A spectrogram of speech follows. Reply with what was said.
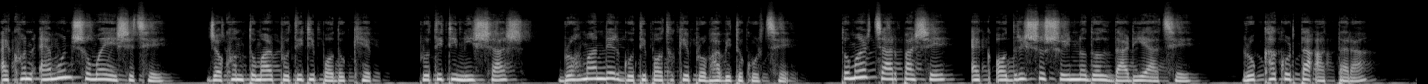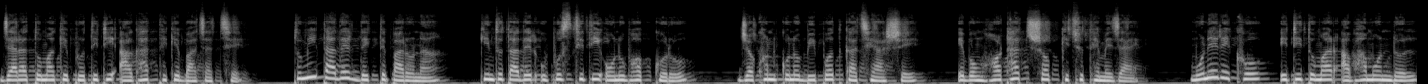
এখন এমন সময় এসেছে যখন তোমার প্রতিটি পদক্ষেপ, প্রতিটি নিঃশ্বাস ব্রহ্মাণ্ডের গতিপথকে প্রভাবিত করছে। তোমার চারপাশে এক অদৃশ্য সৈন্যদল দাঁড়িয়ে আছে রক্ষাকর্তা আত্মারা, যারা তোমাকে প্রতিটি আঘাত থেকে বাঁচাচ্ছে। তুমি তাদের দেখতে পারো না, কিন্তু তাদের উপস্থিতি অনুভব করো যখন কোনো বিপদ কাছে আসে এবং হঠাৎ সব কিছু থেমে যায়। মনে রেখো, এটি তোমার আভামণ্ডল,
